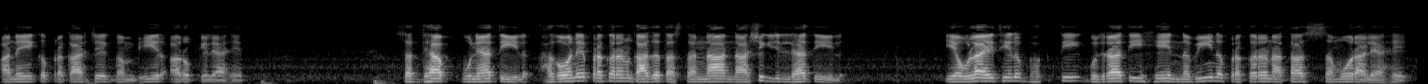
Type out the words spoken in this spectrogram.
अनेक प्रकारचे गंभीर आरोप केले आहेत. सध्या पुण्यातील हगवणे प्रकरण गाजत असताना नाशिक जिल्ह्यातील येवला येथील भक्ती गुजराती हे नवीन प्रकरण आता समोर आले आहे.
